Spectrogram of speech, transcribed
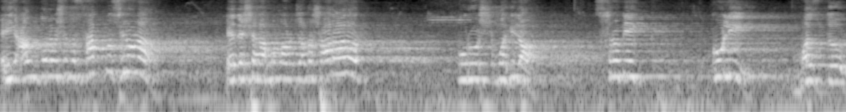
এই আন্দোলন শুধু ছাত্র ছিল না, এদেশের আহমর জনসাধারণ, পুরুষ, মহিলা, শ্রমিক, কুলি, মজদুর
